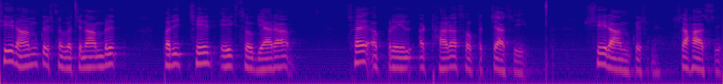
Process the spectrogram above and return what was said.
श्री रामकृष्ण वचनामृत, परिच्छेद 111 6 अप्रैल अठारह सौ पचासी। श्री रामकृष्ण साहस्य,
